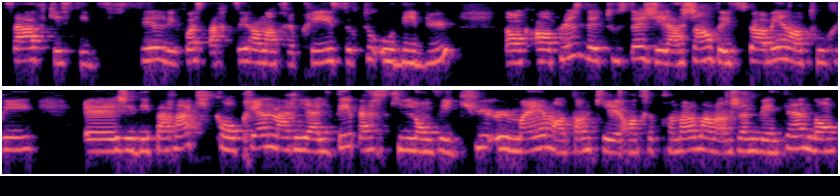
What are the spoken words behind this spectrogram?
savent que c'est difficile des fois de partir en entreprise, surtout au début. Donc, en plus de tout ça, j'ai la chance d'être super bien entourée. Euh, j'ai des parents qui comprennent ma réalité parce qu'ils l'ont vécu eux-mêmes en tant qu'entrepreneurs dans leur jeune vingtaine. Donc,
